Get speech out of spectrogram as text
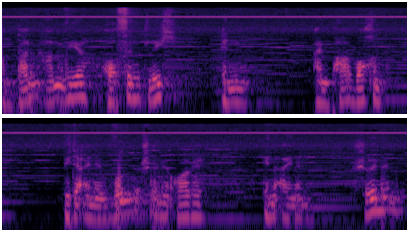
Und dann haben wir hoffentlich in ein paar Wochen wieder eine wunderschöne Orgel in einem schönen,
